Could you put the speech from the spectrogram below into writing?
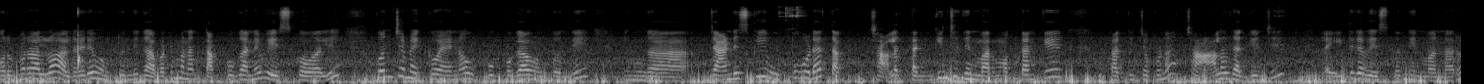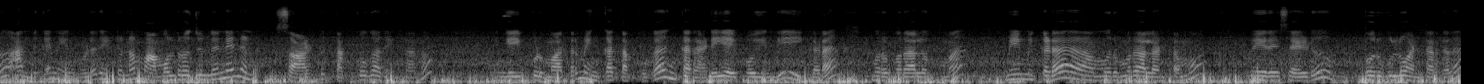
మురుమురాల్లో ఆల్రెడీ ఉంటుంది కాబట్టి మనం తక్కువగానే వేసుకోవాలి. కొంచెం ఎక్కువైనా ఉప్పు ఉప్పుగా ఉంటుంది. ఇంకా జాండీస్కి ఉప్పు కూడా తక్ చాలా తగ్గించి తినమారు మొత్తానికి తగ్గించకుండా చాలా తగ్గించి లైట్గా వేసుకొని తినమన్నారు. అందుకే నేను కూడా తింటున్నాను మామూలు రోజుల్లోనే నేను సాల్ట్ తక్కువగా తింటాను. ఇంకా ఇప్పుడు మాత్రం ఇంకా తక్కువగా ఇంకా రెడీ అయిపోయింది ఇక్కడ మురమురాలు ఉప్మా. మేము ఇక్కడ మురమురాలు అంటాము. వేరే సైడు బొరుగులు అంటారు కదా.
